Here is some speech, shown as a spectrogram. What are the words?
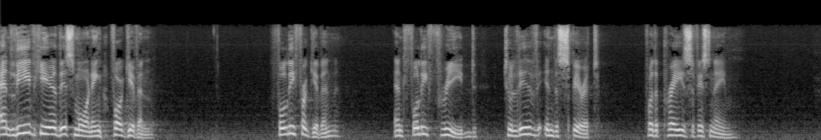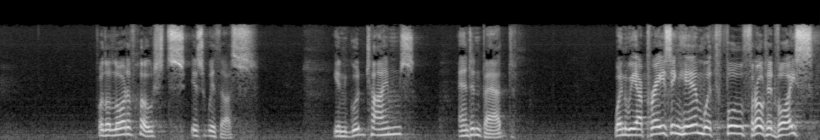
and leave here this morning forgiven. Fully forgiven and fully freed to live in the Spirit for the praise of his name. For the Lord of hosts is with us in good times and in bad. When we are praising him with full throated voice,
